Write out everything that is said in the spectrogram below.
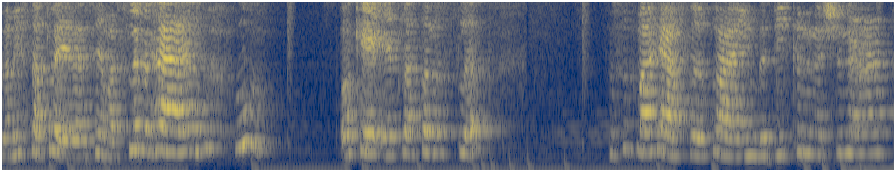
Let me stop playing and see how much slip it has. Ooh. Okay, A plus on the slip. This is my hair after applying the deep conditioner.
